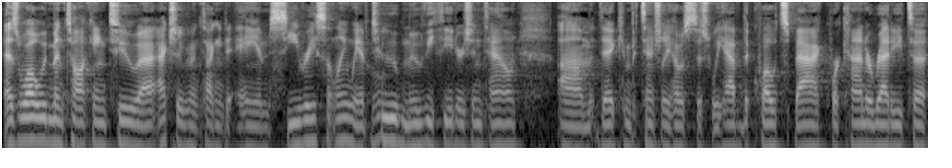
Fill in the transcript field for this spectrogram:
as well. We've been talking to, uh, actually, we've been talking to AMC recently. We have cool. two movie theaters in town um, that can potentially host this. We have the quotes back. We're kind of ready to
